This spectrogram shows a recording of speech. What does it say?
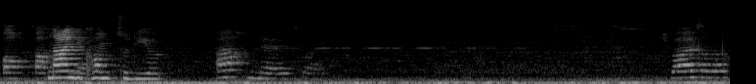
Ach, Nein, die kommt zu dir. Ach ne, ich weiß. Ich weiß, aber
